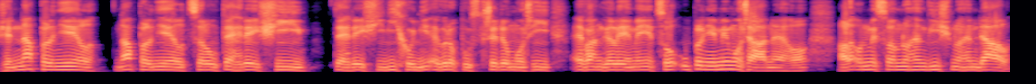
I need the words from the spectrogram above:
že naplnil, naplnil celou tehdejší tehdejší východní Evropu, středomoří, evangeliem je něco úplně mimořádného, ale on myslel mnohem výš, mnohem dál.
